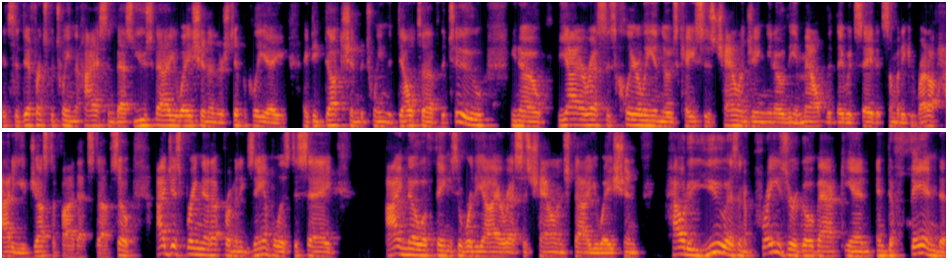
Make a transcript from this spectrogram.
It's the difference between the highest and best use valuation, and there's typically a, a deduction between the delta of the two. You know, the IRS is clearly in those cases challenging, you know, the amount that they would say that somebody could write off. How do you justify that stuff? So I just bring that up from an example is to say I know of things where the IRS has challenged valuation. How do you, as an appraiser, go back in and defend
